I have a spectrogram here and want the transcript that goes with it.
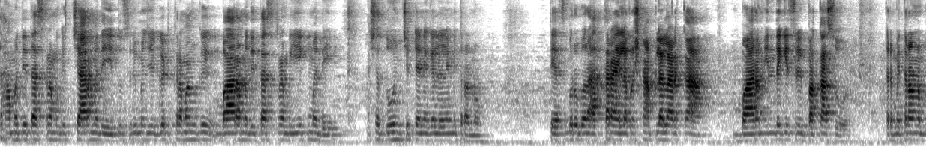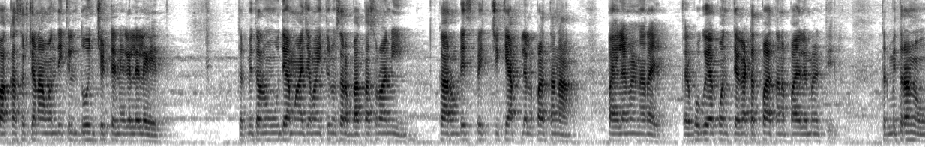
दहामध्ये तास क्रमांक चारमध्ये. दुसरी म्हणजे गट क्रमांक बारामध्ये तास क्रमांक एकमध्ये. अशा दोन चिठ्ठ्या निघालेल्या मित्रांनो. त्याचबरोबर आत्ता राहिला प्रश्न आपला लाडका. बारम हिंद केसरी बकासूर. तर मित्रांनो बाकासूरच्या नावाने देखील दोन चिठ्ठ्या निघालेल्या आहेत. तर मित्रांनो उद्या माझ्या माहितीनुसार बाकासूर आणि कारुंडे एक्सप्रेसची की आपल्याला पळताना पाहायला मिळणार आहे. तर बघूया कोणत्या गटात पळताना पाहायला मिळतील. तर मित्रांनो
